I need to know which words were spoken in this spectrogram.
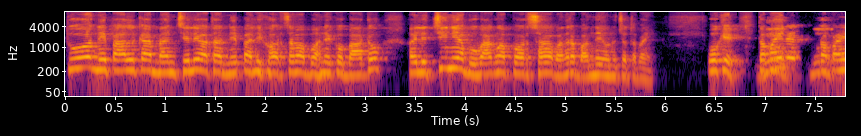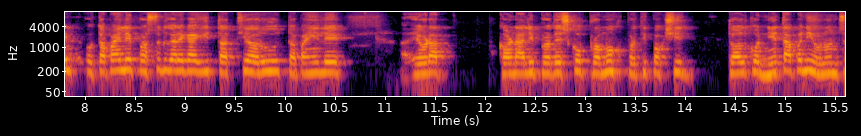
त्यो नेपालका मान्छेले अथवा नेपाली खर्चमा बनेको बाटो अहिले चिनिया भूभागमा पर्छ भनेर भन्दै हुनुहुन्छ तपाईँ। ओके तपाईँले तपाईँ तपाईँले प्रस्तुत गरेका यी तथ्यहरू तपाईँले एउटा कर्णाली प्रदेशको प्रमुख प्रतिपक्षी दलको नेता पनि हुनुहुन्छ।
